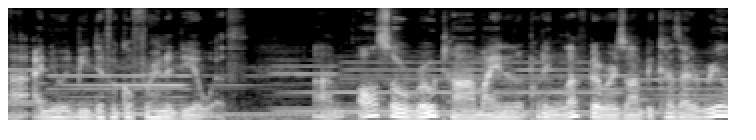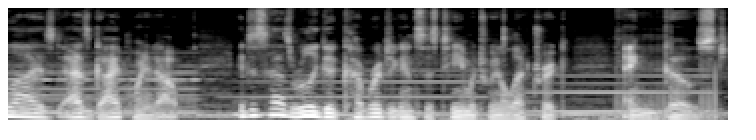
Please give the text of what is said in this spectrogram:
uh, I knew it'd be difficult for him to deal with. Um, also, Rotom I ended up putting leftovers on because I realized, as Guy pointed out, it just has really good coverage against his team between Electric and Ghost.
